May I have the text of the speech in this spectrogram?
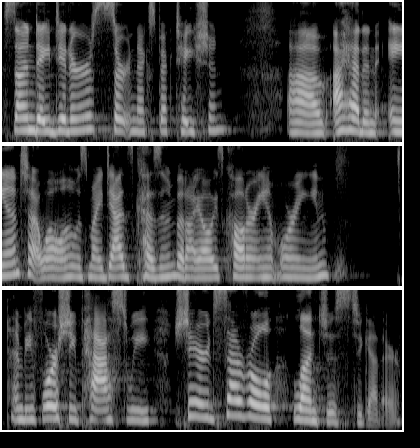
Sunday dinners, certain expectation. Uh, I had an aunt, uh, well, it was my dad's cousin, but I always called her Aunt Maureen. And before she passed, we shared several lunches together.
